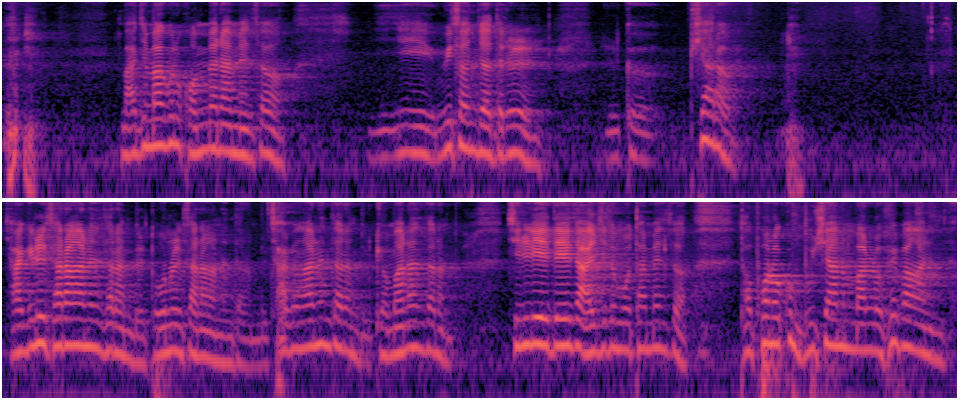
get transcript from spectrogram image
마지막으로 권면하면서 이 위선자들을 그 피하라고 자기를 사랑하는 사람들, 돈을 사랑하는 사람들, 자긍하는 사람들, 교만한 사람들, 진리에 대해서 알지도 못하면서 덮어놓고 무시하는 말로 회방하는 자들,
